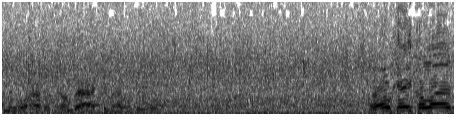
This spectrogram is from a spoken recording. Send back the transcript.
And then we'll have her come back and that'll be it. Okay, Colette.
